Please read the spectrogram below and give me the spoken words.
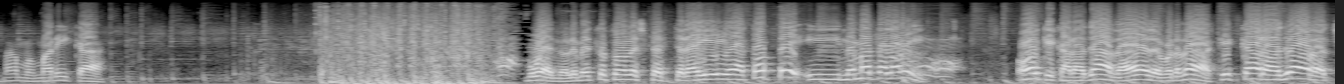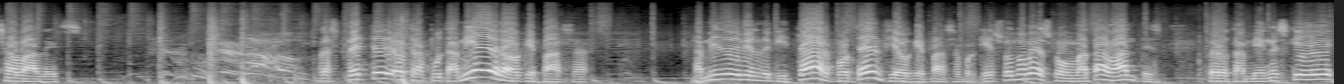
Vamos, marica. Bueno, le meto todo el Spectre ahí a tope y me mata a mí. ¡Ay, qué carallada, eh! De verdad, qué carallada, chavales. ¿La Spectre otra puta mierda o qué pasa? También le debieron de quitar potencia o qué pasa, porque eso no ves como mataba antes. Pero también es que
